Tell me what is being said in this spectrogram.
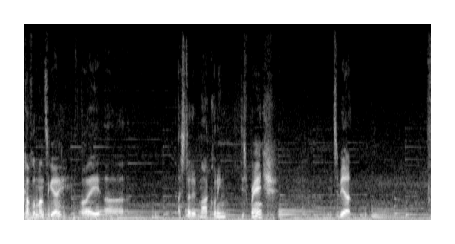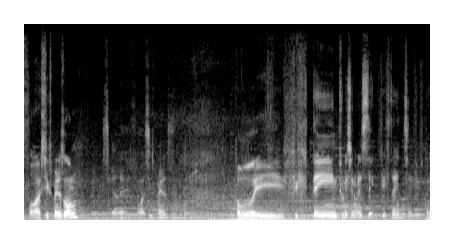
couple of months ago, I uh, I started marcotting this branch. It's about five, six meters long. Out there, five, six meters. Probably 15, 20 centimeters thick, 15, let's say 15.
